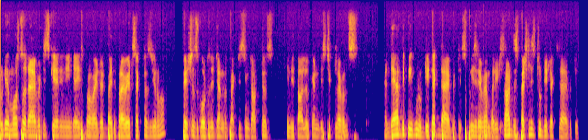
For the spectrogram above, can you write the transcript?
Today, most of the diabetes care in India is provided by the private sectors, you know. Patients go to the general practicing doctors in the taluk and district levels. And they are the people who detect diabetes. Please remember, it's not the specialist who detects diabetes.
